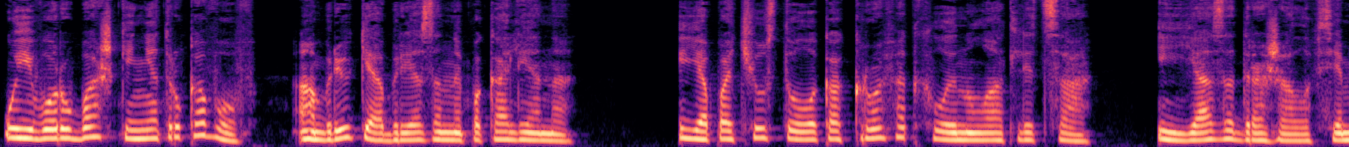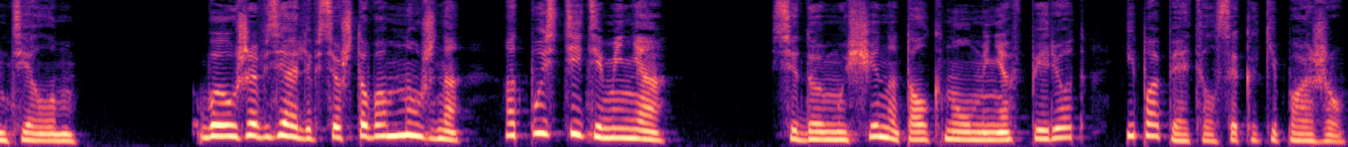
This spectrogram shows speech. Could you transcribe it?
У его рубашки нет рукавов, а брюки обрезаны по колено. Я почувствовала, как кровь отхлынула от лица, и я задрожала всем телом. «Вы уже взяли все, что вам нужно. Отпустите меня!» Седой мужчина толкнул меня вперед и попятился к экипажу.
